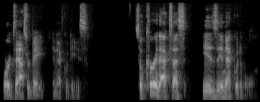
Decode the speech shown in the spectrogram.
or exacerbate inequities. So current access is inequitable.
